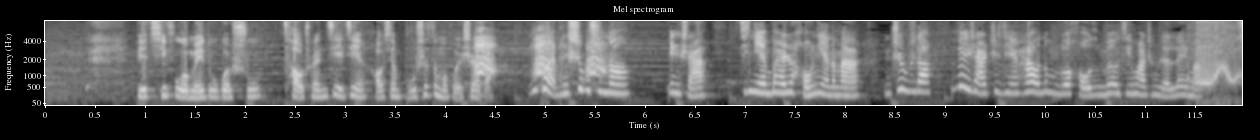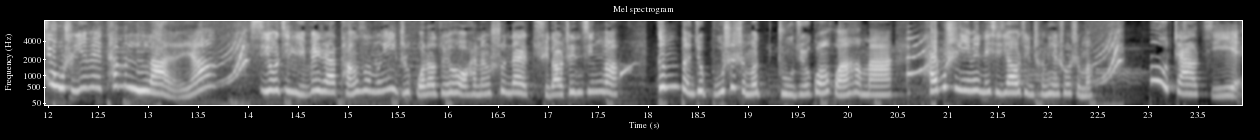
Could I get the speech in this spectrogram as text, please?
别欺负我没读过书，草船借箭好像不是这么回事吧？你管他是不是呢？那个啥。今年不还是猴年的吗？你知不知道为啥至今还有那么多猴子没有进化成人类吗？就是因为他们懒呀！《西游记》里为啥唐僧能一直活到最后，还能顺带取到真经吗？根本就不是什么主角光环好吗？还不是因为那些妖精成天说什么不着急，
